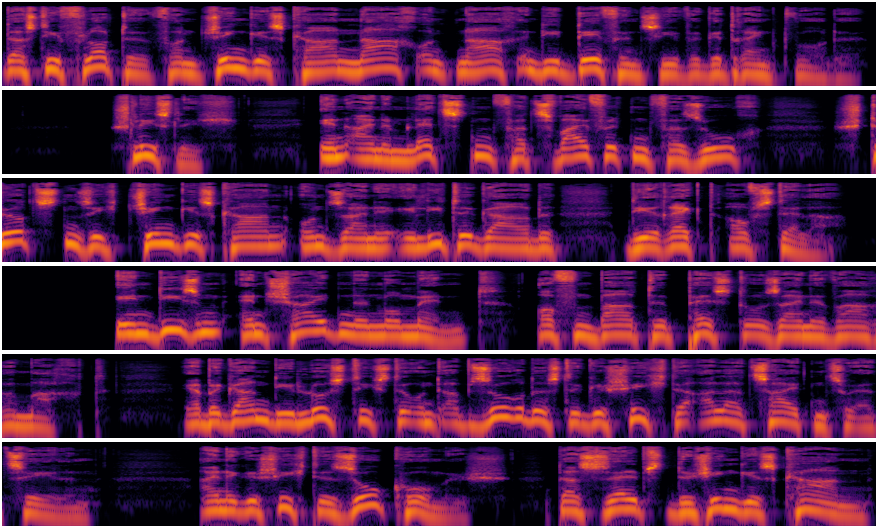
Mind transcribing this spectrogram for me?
dass die Flotte von Genghis Khan nach und nach in die Defensive gedrängt wurde. Schließlich, in einem letzten verzweifelten Versuch, stürzten sich Genghis Khan und seine Elitegarde direkt auf Stella. In diesem entscheidenden Moment offenbarte Pesto seine wahre Macht. Er begann die lustigste und absurdeste Geschichte aller Zeiten zu erzählen. Eine Geschichte so komisch, dass selbst Genghis Khan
